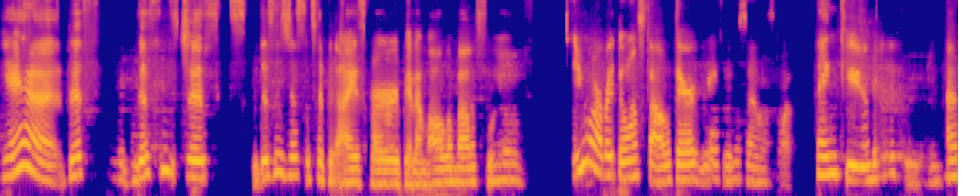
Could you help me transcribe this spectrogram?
yeah, this this is just this is just the tip of the iceberg, and I'm all about flow. You already doing style therapy. it sounds like. Thank you. I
